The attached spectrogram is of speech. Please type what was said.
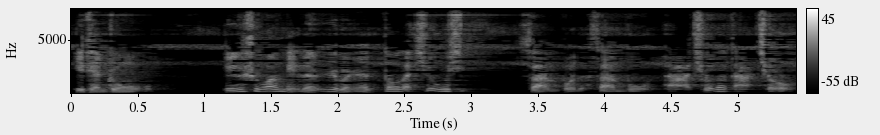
一天中午，领事馆里的日本人都在休息，散步的散步，打球的打球。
